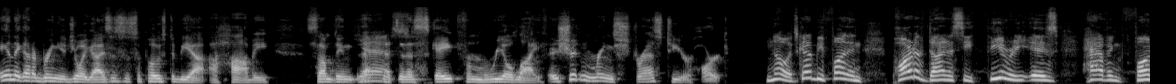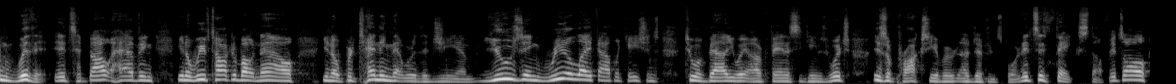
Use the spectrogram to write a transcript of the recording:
and they got to bring you joy, guys. This is supposed to be a, a hobby, something that, that's an escape from real life. It shouldn't bring stress to your heart. No, it's got to be fun. And part of Dynasty theory is having fun with it. It's about having, you know, we've talked about now, you know, pretending that we're the GM, using real life applications to evaluate our fantasy teams, which is a proxy of a, a different sport. It's a fake stuff. It's all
